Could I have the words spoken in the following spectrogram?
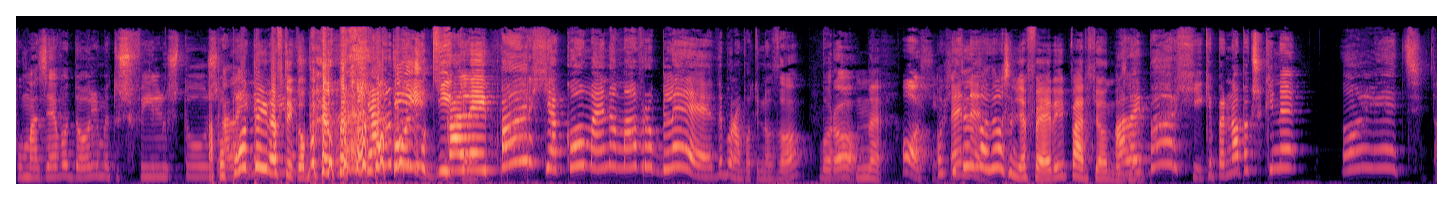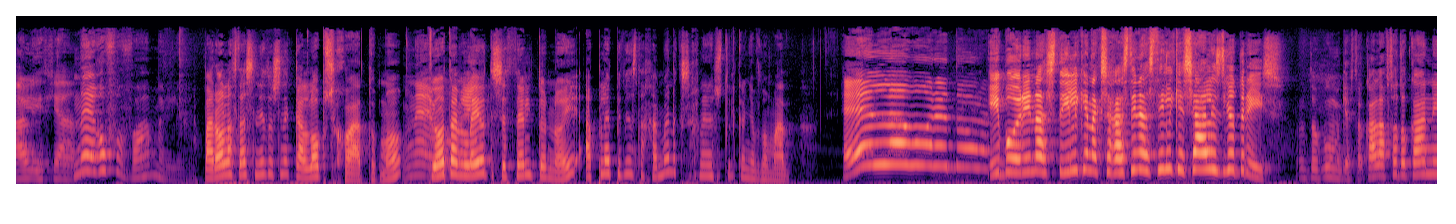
που μαζεύονται όλοι με τους φίλους τους. Από αλλά πότε είναι αυτή η φίλους- κοπέλα; Γιατί, καλέ, υπάρχει ακόμα ένα μαύρο μπλε. Δεν μπορώ να πω την οδό. Μπορώ; ναι. Όχι. Όχι, Ε, δεν ναι. δεν μα ενδιαφέρει. Υπάρχει όντως. Αλλά υπάρχει. Και περνάω απ' έξω και είναι όλοι έτσι. Αλήθεια. Ναι, εγώ φοβάμαι λίγο. Παρ' όλα αυτά, συνήθως είναι καλόψυχο άτομο. Ναι, και όταν λέει ότι σε θέλει, το εννοεί. Απλά επειδή είναι στα χαμένα, ξεχνάει να σου στείλει καμιά εβδομάδα. Έλα μωρέ τώρα. Ή μπορεί να στείλει και να ξεχαστεί να στείλει και σε άλλες δύο-τρει. Να το πούμε και αυτό. Καλά, αυτό το κάνει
